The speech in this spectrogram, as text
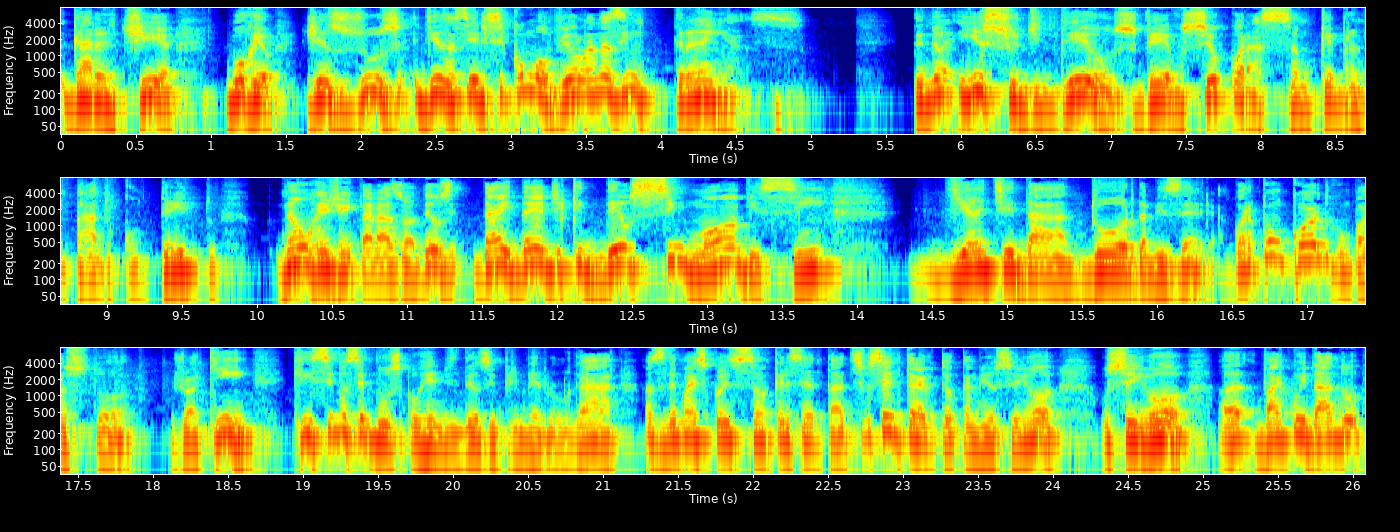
garantir, morreu. Jesus, diz assim, ele se comoveu lá nas entranhas. Entendeu? Isso de Deus ver o seu coração quebrantado, contrito, não rejeitarás, ó Deus, dá a ideia de que Deus se move sim diante da dor, da miséria. Agora, concordo com o pastor Joaquim, que se você busca o reino de Deus em primeiro lugar, as demais coisas são acrescentadas. Se você entrega o teu caminho ao Senhor, o Senhor uh, vai cuidar do,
